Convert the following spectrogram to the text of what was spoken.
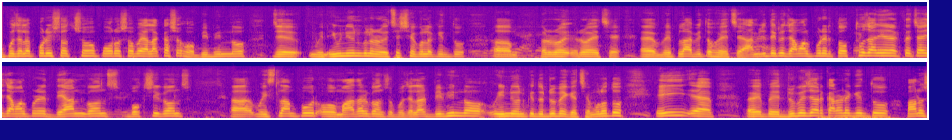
উপজেলা পরিষদ সহ পৌরসভা এলাকা সহ বিভিন্ন যে ইউনিয়নগুলো রয়েছে সেগুলো কিন্তু রয়েছে প্লাবিত হয়েছে। আমি যদি একটু জামালপুরের তথ্য জানিয়ে রাখতে চাই জামালপুরের দেয়ানগঞ্জ বক্সিগঞ্জ ইসলামপুর ও মাদারগঞ্জ উপজেলার বিভিন্ন ইউনিয়ন কিন্তু ডুবে গেছে। মূলত এই ডুবে যাওয়ার কারণে কিন্তু মানুষ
